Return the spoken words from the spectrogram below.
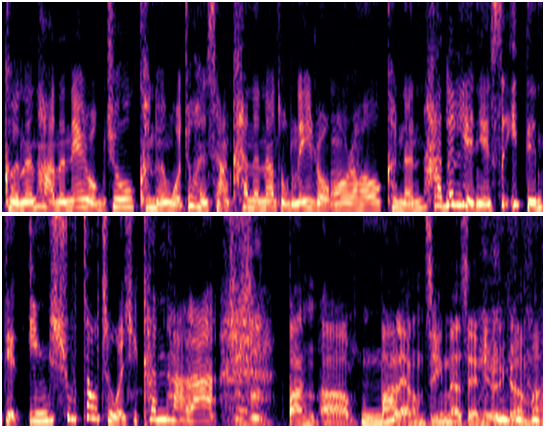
可能他的内容就可能我就很想看的那种内容哦，然后可能他的脸也是一点点因素造成我去看他啦。就是八啊八两金那些你会看吗？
